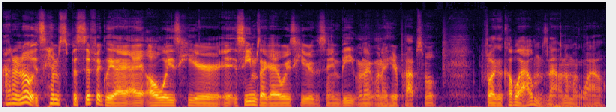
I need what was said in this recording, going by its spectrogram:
I don't know. It's him specifically. I, I always hear. It seems like I always hear the same beat when I when I hear Pop Smoke for like a couple albums now, and I'm like, wow.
